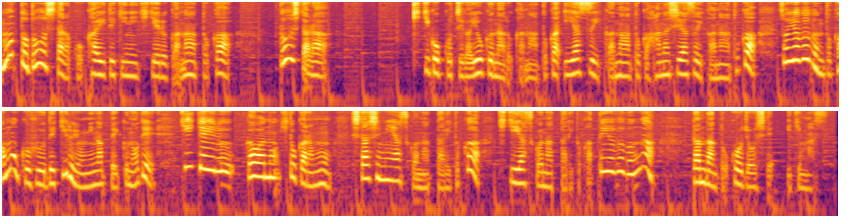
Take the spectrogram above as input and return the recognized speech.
もっとどうしたらこう快適に聞けるかなとかどうしたら聞き心地が良くなるかなとか言いやすいかなとか話しやすいかなとかそういう部分とかも工夫できるようになっていくので聞いている側の人からも親しみやすくなったりとか聞きやすくなったりとかっていう部分がだんだんと向上していきます。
